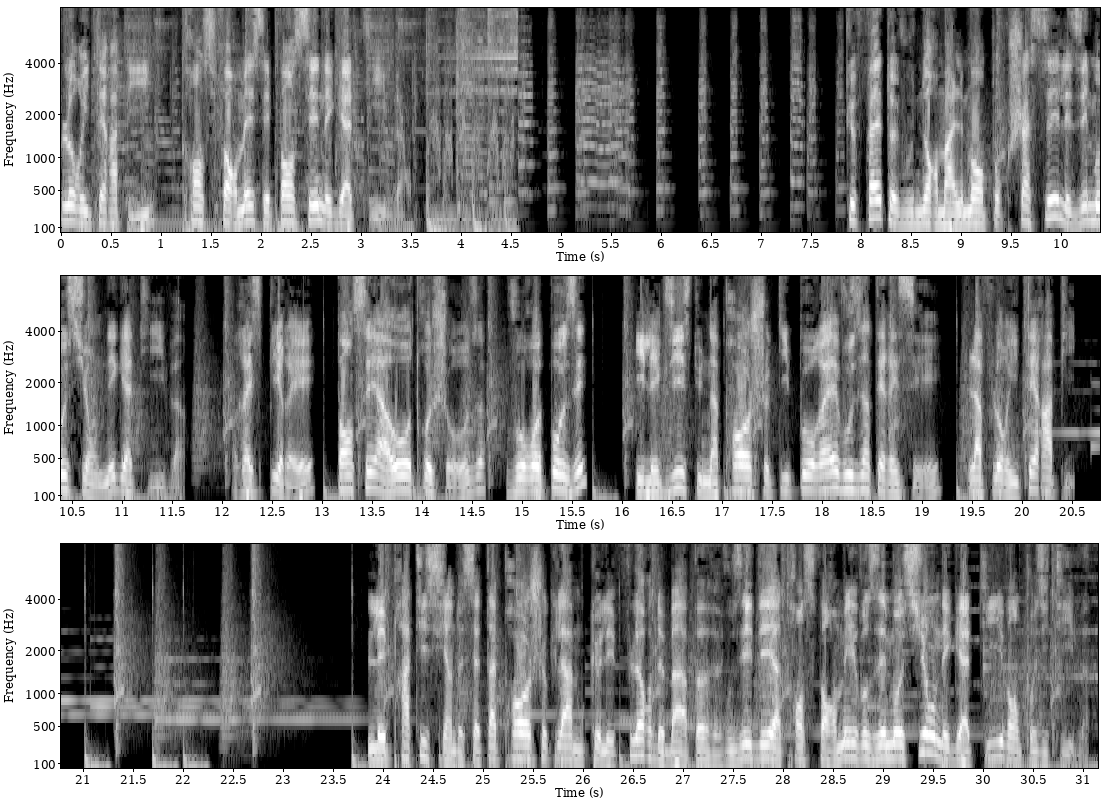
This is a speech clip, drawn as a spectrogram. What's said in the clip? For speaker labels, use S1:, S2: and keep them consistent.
S1: florithérapie, transformer ses pensées négatives. Que faites-vous normalement pour chasser les émotions négatives? Respirez, pensez à autre chose, vous reposez? Il existe une approche qui pourrait vous intéresser, la florithérapie. Les praticiens de cette approche clament que les fleurs de bas peuvent vous aider à transformer vos émotions négatives en positives.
